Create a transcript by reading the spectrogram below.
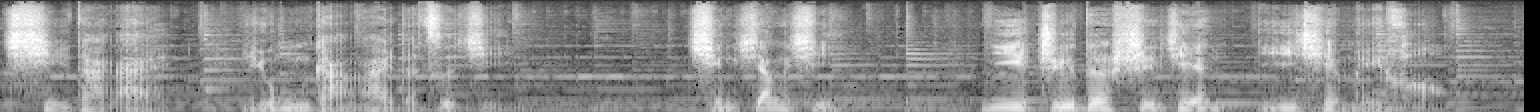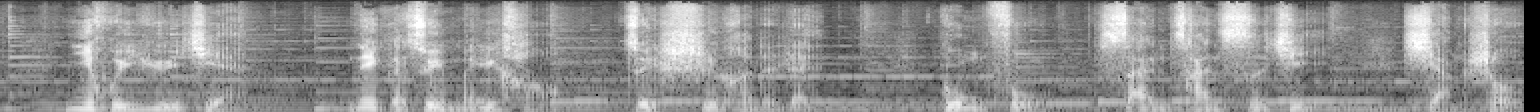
期待爱。勇敢爱的自己，请相信，你值得世间一切美好，你会遇见那个最美好、最适合的人，共赴三餐四季，享受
